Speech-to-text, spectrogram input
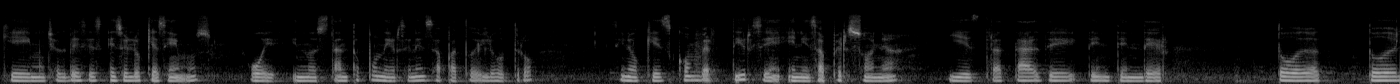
que muchas veces eso es lo que hacemos, o e, no es tanto ponerse en el zapato del otro, sino que es convertirse en esa persona y es tratar de, de entender toda, todas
